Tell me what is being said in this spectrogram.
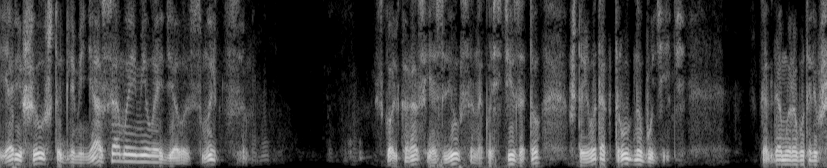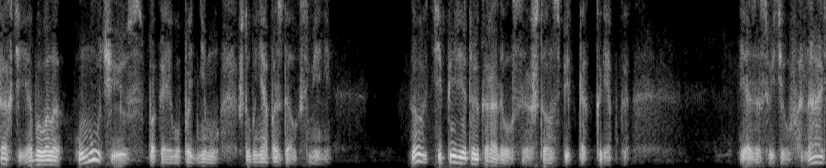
Я решил, что для меня самое милое дело — смыться. Сколько раз я злился на Кости за то, что его так трудно будить. Когда мы работали в шахте, я, бывало, умучаюсь, пока его подниму, чтобы не опоздал к смене. Но теперь я только радовался, что он спит так крепко. Я засветил фонарь,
